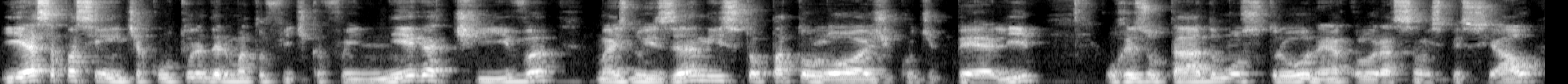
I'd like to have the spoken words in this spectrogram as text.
E essa paciente, a cultura dermatofítica foi negativa, mas no exame histopatológico de pele, o resultado mostrou, né, a coloração especial,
